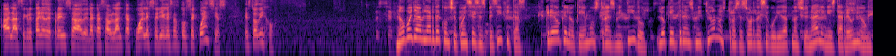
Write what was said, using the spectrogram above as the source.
a la secretaria de prensa de la Casa Blanca cuáles serían esas consecuencias. Esto dijo. No voy a hablar de consecuencias específicas. Creo que lo que hemos transmitido, lo que transmitió nuestro asesor de seguridad nacional en esta reunión,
